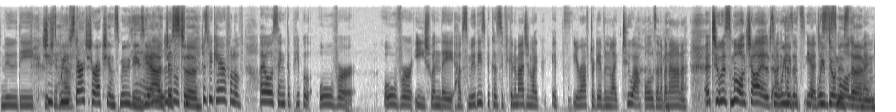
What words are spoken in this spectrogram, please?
smoothie? Could She's. you We've started her actually in smoothies. Yeah, little- just little to. just be careful of. I always think that people over overeat when they have smoothies because if you can imagine like it's you're after giving like two apples and a banana uh, to a small child so we, it's, yeah, we've done small is um.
